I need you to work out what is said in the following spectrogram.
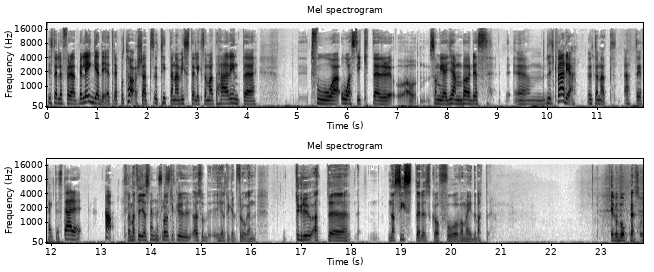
istället för att belägga det i ett reportage så att tittarna visste liksom att det här är inte två åsikter som är jämbördes eh, likvärdiga utan att, att det faktiskt är Ja. Men Mattias, vad tycker du, alltså helt enkelt frågan, tycker du att eh, nazister ska få vara med i debatter? Eller på bokmässor?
